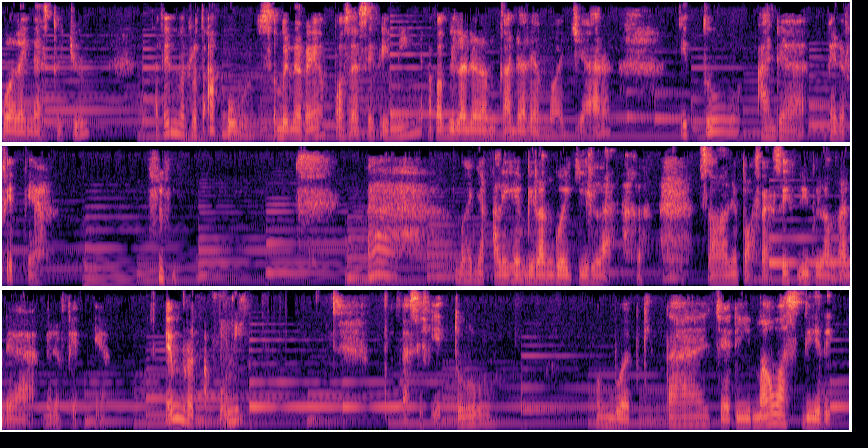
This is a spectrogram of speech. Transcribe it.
boleh nggak setuju. Tapi menurut aku sebenarnya posesif ini apabila dalam kadar yang wajar itu ada benefitnya. ah, banyak kali yang bilang gue gila. Soalnya posesif dibilang ada benefitnya. Tapi menurut aku nih, posesif itu membuat kita jadi mawas diri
